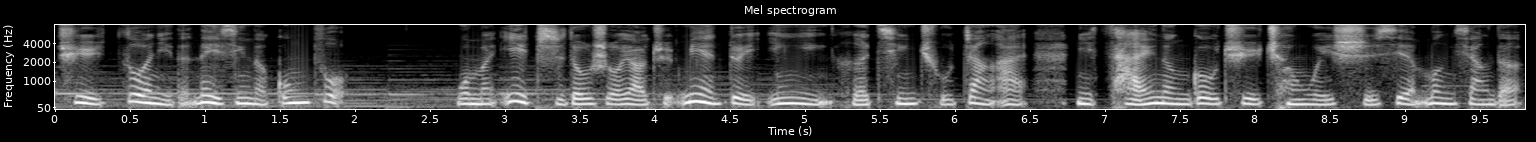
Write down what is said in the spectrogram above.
去做你的内心的工作。我们一直都说要去面对阴影和清除障碍，你才能够去成为实现梦想的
